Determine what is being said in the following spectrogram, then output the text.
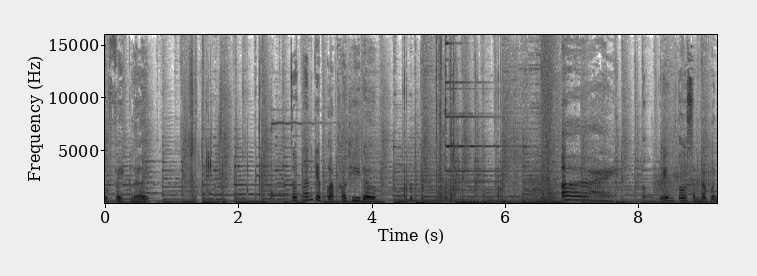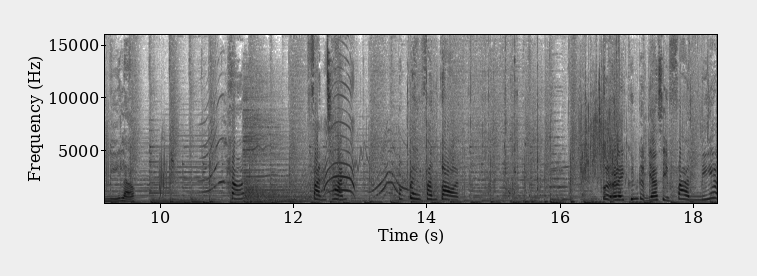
อร์เฟกเลย จากนั้นเก็บกลับเข้าที่เดิมอ้ต้องเตรียมตัวสำหรับวันนี้แล้วฮะฟันฉัน ต้องเปลงฟันก่อน เกิดอะไรขึ้นกับยาสีฟันเนี่ย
